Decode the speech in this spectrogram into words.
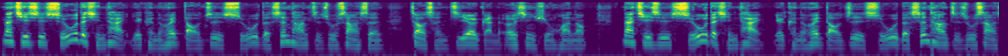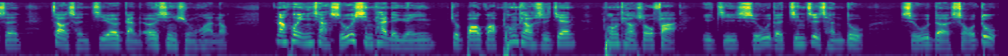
那其实食物的形态也可能会导致食物的升糖指数上升，造成饥饿感的恶性循环哦。那其实食物的形态也可能会导致食物的升糖指数上升，造成饥饿感的恶性循环哦。那会影响食物形态的原因，就包括烹调时间、烹调手法，以及食物的精致程度、食物的熟度，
